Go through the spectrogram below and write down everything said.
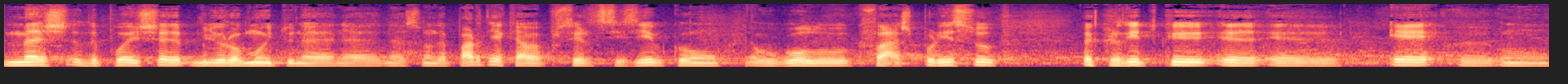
mas depois eh, melhorou muito na, na, na, segunda parte e acaba por ser decisivo com o golo que faz. Por isso, acredito que é, é um,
